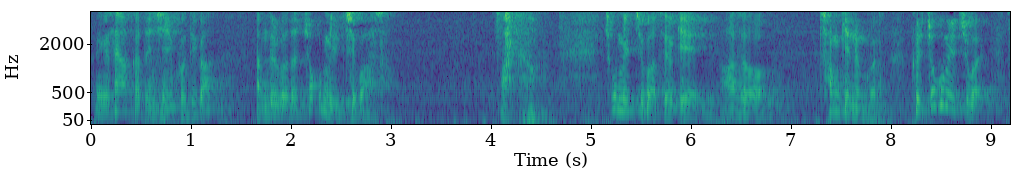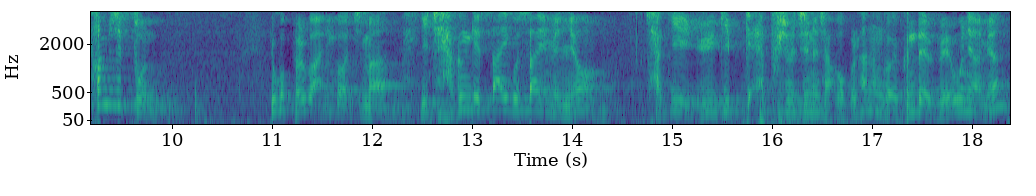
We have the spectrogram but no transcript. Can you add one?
그러니까 생각하던 진이 코디가 남들보다 조금 일찍 와서. 조금 일찍 와서 여기 와서 섬기는 거예요. 그래서 조금 일찍 와요. 30분. 이거 별거 아닌 것 같지만 이 작은 게 쌓이고 쌓이면요. 자기의 유익이 깨 부셔지는 작업을 하는 거예요. 근데 왜 오냐면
